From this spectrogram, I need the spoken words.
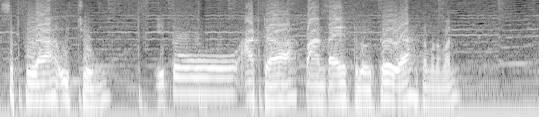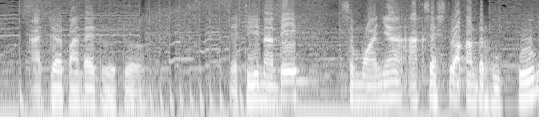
sebelah ujung itu ada pantai Delodo ya teman-teman. Ada pantai Delodo jadi nanti semuanya akses itu akan terhubung.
